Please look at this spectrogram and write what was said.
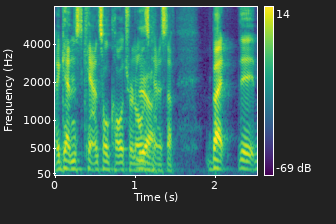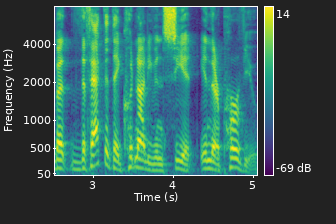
against cancel culture and all this Yeah. kind of stuff. But the, but the fact that they could not even see it in their purview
